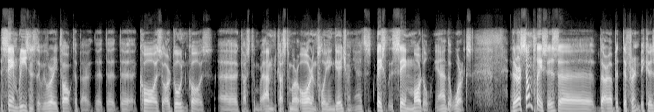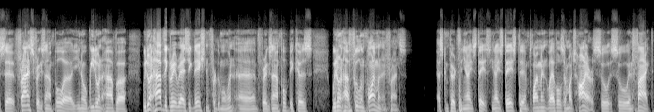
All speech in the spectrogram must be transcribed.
The same reasons that we've already talked about: the the, the cause or don't cause uh, customer um, customer or employee engagement. Yeah, it's basically the same model. Yeah, that works. There are some places uh, that are a bit different because uh, France, for example, uh, you know, we don't have a we don't have the Great Resignation for the moment, uh, for example, because we don't have full employment in France as compared to the United States. The United States, the employment levels are much higher. So, so in fact,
